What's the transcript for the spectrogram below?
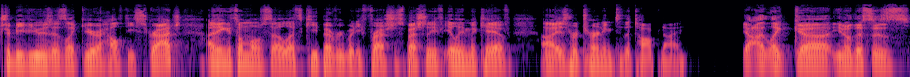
should be viewed as like you're a healthy scratch. I think it's almost uh, let's keep everybody fresh, especially if Ilya Mikheyev uh, is returning to the top nine. Yeah, I like uh, you know, this is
